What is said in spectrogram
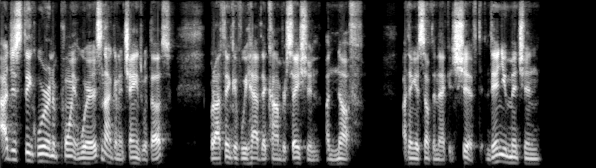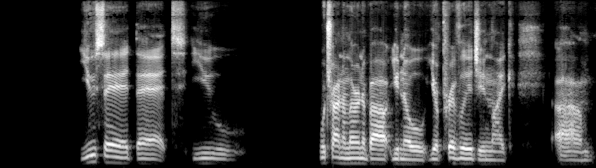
I just think we're in a point where it's not going to change with us. But I think if we have that conversation enough, I think it's something that could shift. And then you mentioned you said that you were trying to learn about you know your privilege and like um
